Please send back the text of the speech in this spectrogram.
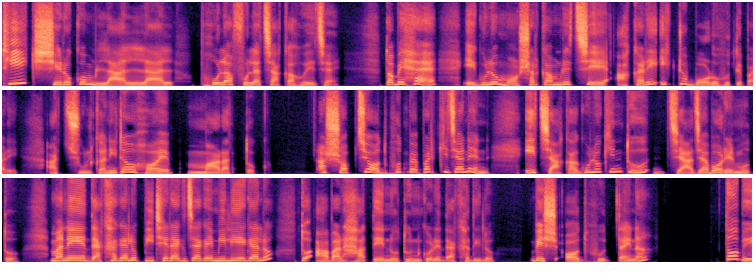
ঠিক সেরকম লাল লাল, ফোলা ফোলা চাকা হয়ে যায়। তবে হ্যাঁ এগুলো মশার কামড়ের চেয়ে আকারে একটু বড় হতে পারে, আর চুলকানিটাও হয় মারাত্মক। আর সবচেয়ে অদ্ভুত ব্যাপার কি জানেন? এই চাকাগুলো কিন্তু যাযাবরের মতো। মানে দেখা গেল পিঠের এক জায়গায় মিলিয়ে গেল, তো আবার হাতে নতুন করে দেখা দিল। বেশ অদ্ভুত, তাই না? তবে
